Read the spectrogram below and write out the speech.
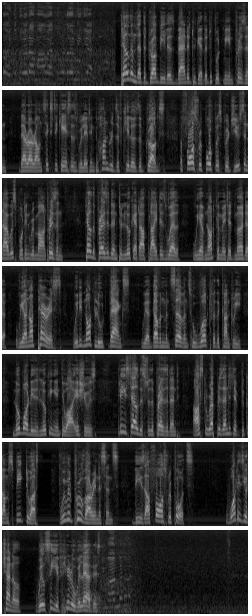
Tell them that the drug dealers banded together to put me in prison. There are around 60 cases relating to hundreds of kilos of drugs. A false report was produced and I was put in remand prison. Tell the president to look at our plight as well. We have not committed murder. We are not terrorists. We did not loot banks. We are government servants who worked for the country. Nobody is looking into our issues. Please tell this to the president. Ask a representative to come speak to us. We will prove our innocence. These are false reports. What is your channel? We'll see if Hero will air this.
